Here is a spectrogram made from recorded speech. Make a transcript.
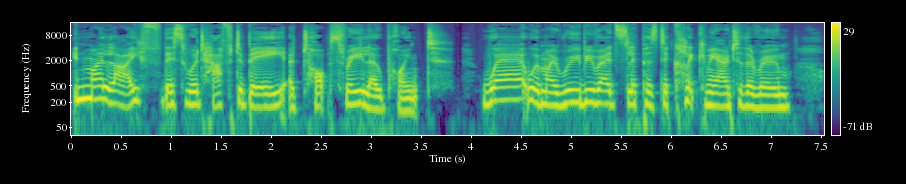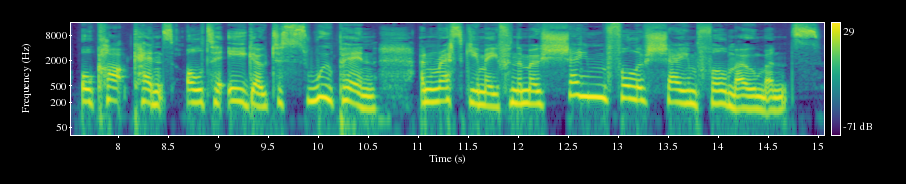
In my life, this would have to be a top three low point. Where were my ruby red slippers to click me out of the room, or Clark Kent's alter ego to swoop in and rescue me from the most shameful of shameful moments?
